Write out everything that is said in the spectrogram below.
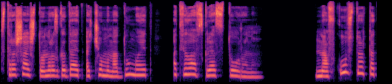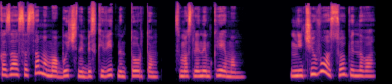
страшась, что он разгадает, о чем она думает, отвела взгляд в сторону. На вкус торт оказался самым обычным бисквитным тортом с масляным кремом. «Ничего особенного»,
